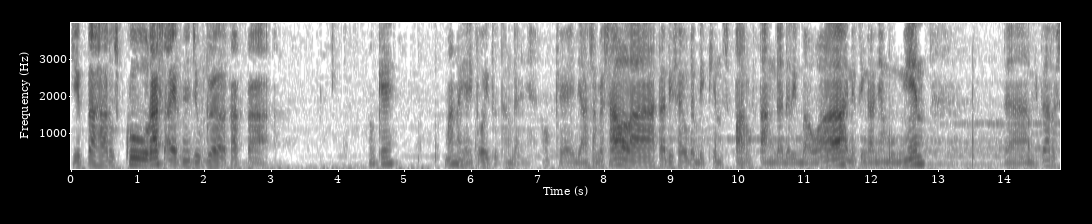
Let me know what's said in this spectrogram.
Kita harus kuras airnya juga kakak Oke. Mana ya itu? Oh, itu tangganya. Oke, jangan sampai salah. Tadi saya udah bikin separuh tangga dari bawah, ini tinggal nyambungin. Dan kita harus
